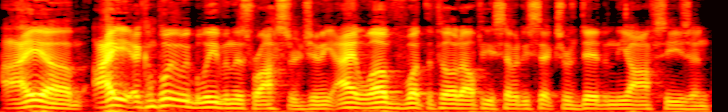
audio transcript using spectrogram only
I um I completely believe in this roster, Jimmy. I love what the Philadelphia 76ers did in the offseason.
